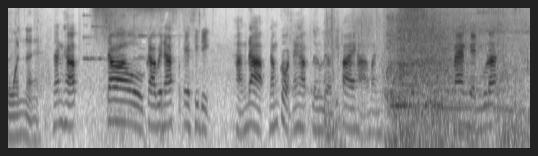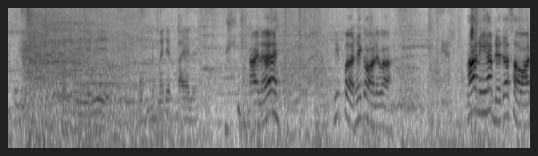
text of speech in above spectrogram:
ม้วนๆหน่อย นั่นครับ เจ้ากราเวนัสเอซิดิกหางดาบน้ำกรดนะครับ เหลืองๆที่ปลายหางมัน แม่งเห็นกูแล้วโชคดีพี่ผมยังไม่ได้ไปเลย ได้เลย นี่เปิดให้ก่อนเลยว่ะภาคนี้ครับเดี๋ยวจะสอน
